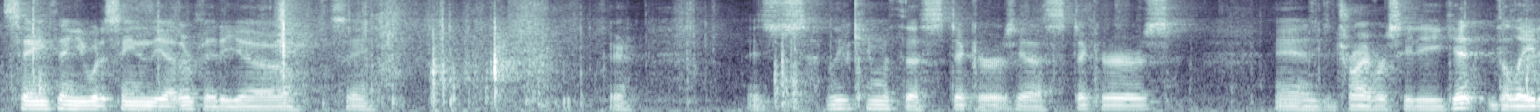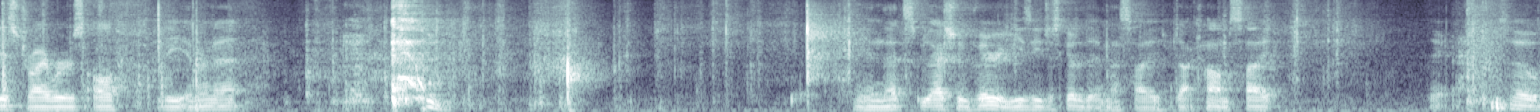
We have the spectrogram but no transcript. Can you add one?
Same thing you would have seen in the other video. See? There. It's, I believe it came with the stickers. Yeah, stickers and driver CD. Get the latest drivers off the internet. and that's actually very easy. Just go to the MSI.com site. There. So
